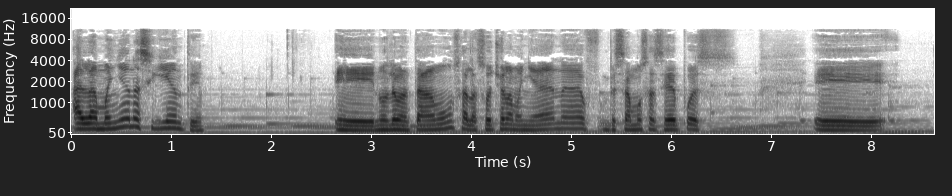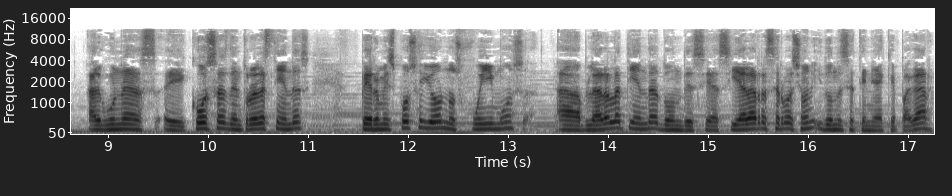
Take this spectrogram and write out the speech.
A la mañana siguiente eh, nos levantamos a las 8 de la mañana, empezamos a hacer pues eh, algunas eh, cosas dentro de las tiendas, pero mi esposa y yo nos fuimos a hablar a la tienda donde se hacía la reservación y donde se tenía que pagar.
